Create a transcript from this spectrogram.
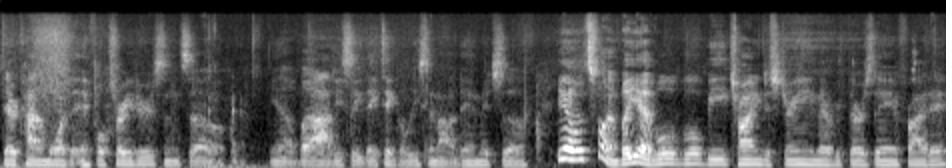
They're kind of more the infiltrators, and so you know. But obviously, they take the least amount of damage. So you know, it's fun. But yeah, we'll we'll be trying to stream every Thursday and Friday,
